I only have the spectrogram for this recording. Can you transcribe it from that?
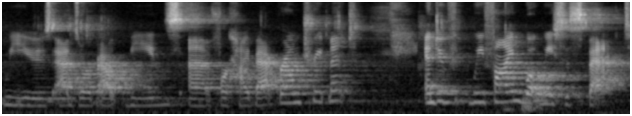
we use adsorb out beads uh, for high background treatment. And do we find what we suspect?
